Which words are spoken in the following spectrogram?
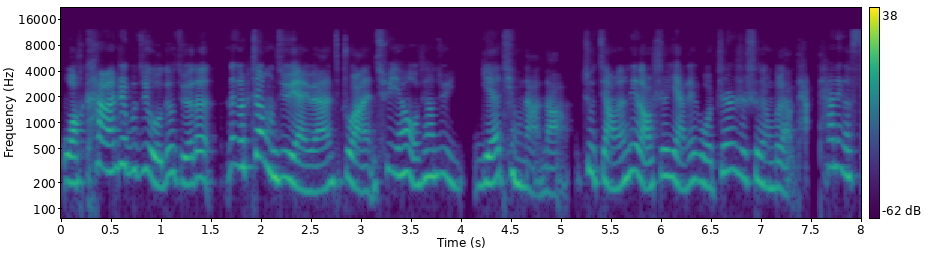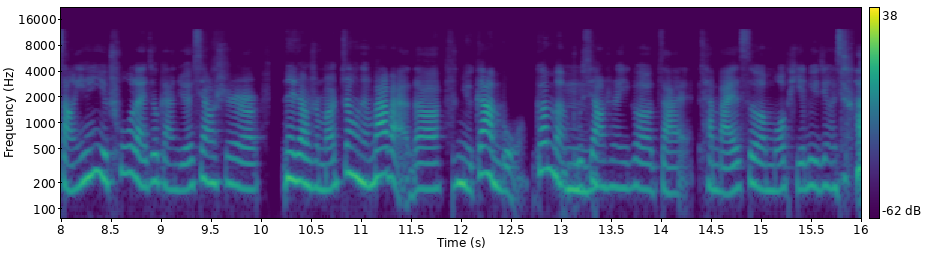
我看完这部剧，我就觉得那个正剧演员转去演偶像剧也挺难的。就蒋雯丽老师演这个，我真是适应不了。她她那个嗓音一出来，就感觉像是那叫什么正经八百的女干部，根本不像是一个在惨白色磨皮滤镜下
